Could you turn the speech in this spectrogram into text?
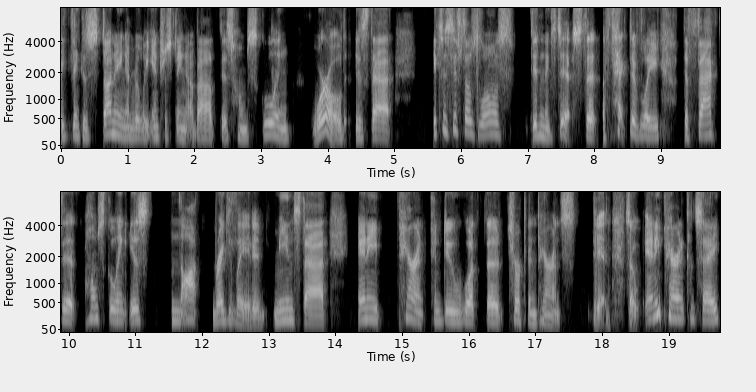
I think is stunning and really interesting about this homeschooling world is that it's as if those laws didn't exist. That effectively, the fact that homeschooling is not regulated means that any parent can do what the Turpin parents did. So any parent can say,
